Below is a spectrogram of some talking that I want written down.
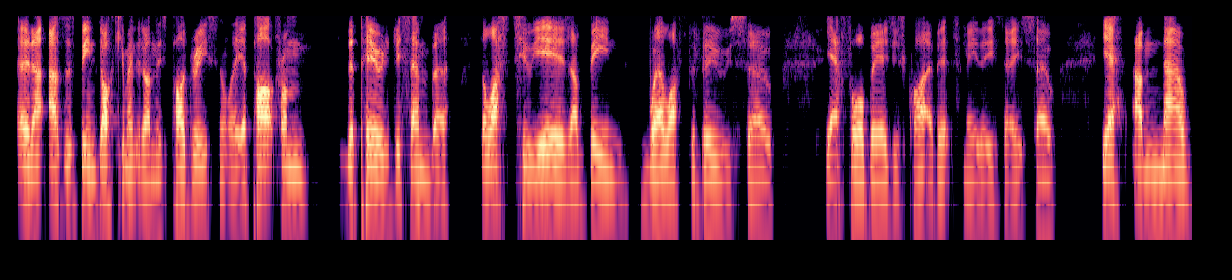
and as has been documented on this pod recently, apart from the period of December, the last two years I've been well off the booze. So, yeah, four beers is quite a bit for me these days. So, yeah, I'm now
